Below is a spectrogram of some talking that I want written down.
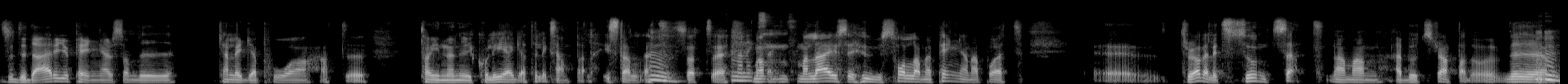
så det där är ju pengar som vi kan lägga på att eh, ta in en ny kollega till exempel istället. Mm. Så att, eh, man, man lär ju sig hushålla med pengarna på ett eh, tror jag, väldigt sunt sätt när man är bootstrappad. Och vi mm.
